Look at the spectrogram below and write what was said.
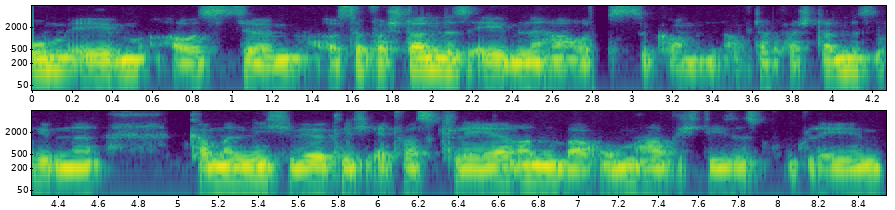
um eben aus, dem, aus der Verstandesebene herauszukommen. Auf der Verstandesebene kann man nicht wirklich etwas klären, warum habe ich dieses Problem.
